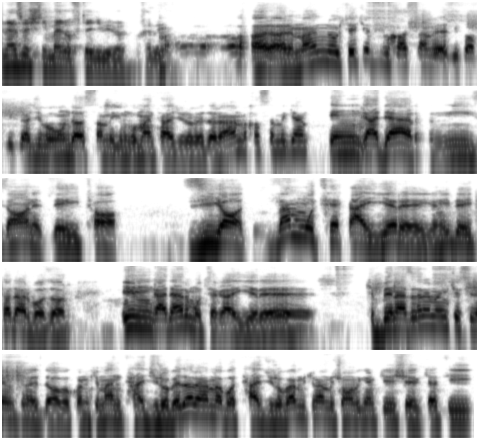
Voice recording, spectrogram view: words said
نذاشتیم بعد افتادی بیرون؟ آره آره. من نکته که می‌خواستم به ریپابلیک راجع به اون داستان بگم گفت من تجربه دارم می‌خواستم بگم انقدر میزان data زیاد و متغیره یعنی data در بازار اینقدر متغیره که به نظر من کسی نمی‌تونه ادعا بکنه که من تجربه دارم و با تجربه می‌تونم به شما بگم که شرکتی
